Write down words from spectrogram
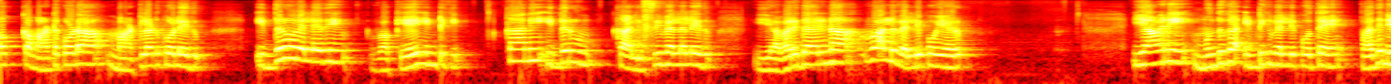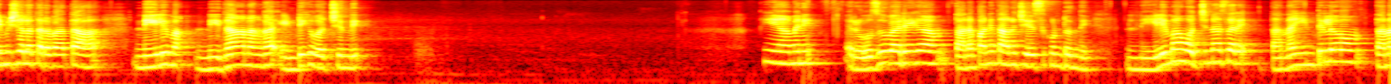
ఒక్క మాట కూడా మాట్లాడుకోలేదు. ఇద్దరూ వెళ్ళేది ఒకే ఇంటికి. కానీ ఇద్దరూ కలిసి వెళ్ళలేదు. ఎవరి దారిన వాళ్ళు వెళ్ళిపోయారు. యామిని ముందుగా ఇంటికి వెళ్ళిపోతే పది నిమిషాల తర్వాత నీలిమ నిదానంగా ఇంటికి వచ్చింది. యామిని రోజువారీగా తన పని తాను చేసుకుంటుంది. నీలిమ వచ్చినా సరే తన ఇంటిలో తన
